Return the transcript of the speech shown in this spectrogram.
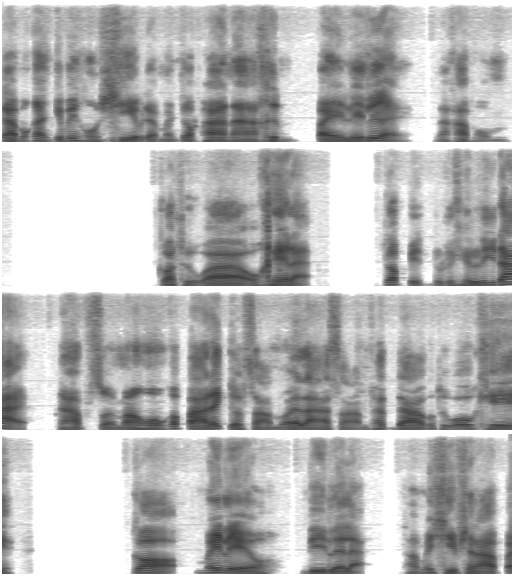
การป้องกันเกมวิ่งของ Chiefs เนี่ยมันก็พัฒนาขึ้นไปเรื่อยๆนะครับผม ก็ถือว่าโอเคแหละ ก็ปิด Derrick Henry ได้นะครับ ส่วน Mahomes ก็ปาได้เกือบสามร้อยหลาสามทัดดาวก็ถือว่าโอเค ก็ไม่เลวดีเลยแหละทำให้ Chiefs ชนะไป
